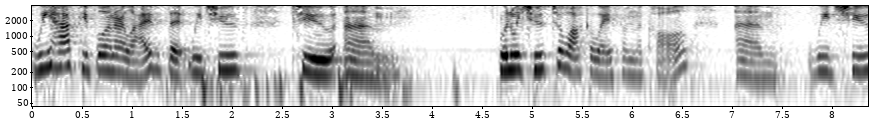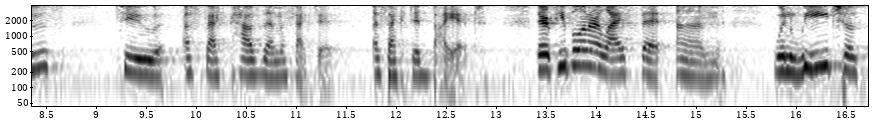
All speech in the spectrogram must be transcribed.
we have people in our lives that we choose to, um, when we choose to walk away from the call, um, we choose to affect, have them affected, affected by it. There are people in our life that, um, when we chose,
